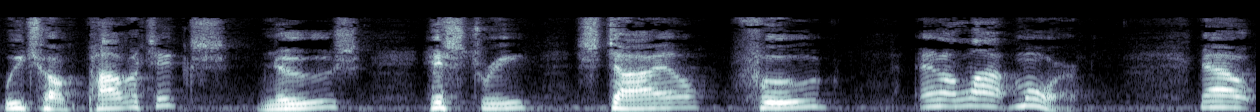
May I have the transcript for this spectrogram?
we talk politics, news, history, style, food, and a lot more. Now,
